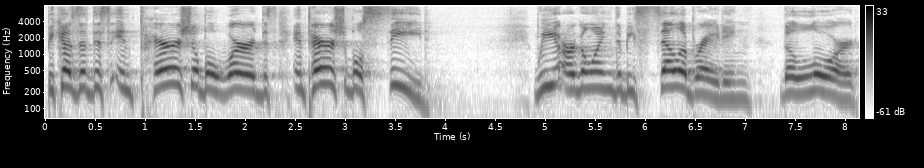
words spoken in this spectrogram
because of this imperishable word, this imperishable seed, we are going to be celebrating the Lord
